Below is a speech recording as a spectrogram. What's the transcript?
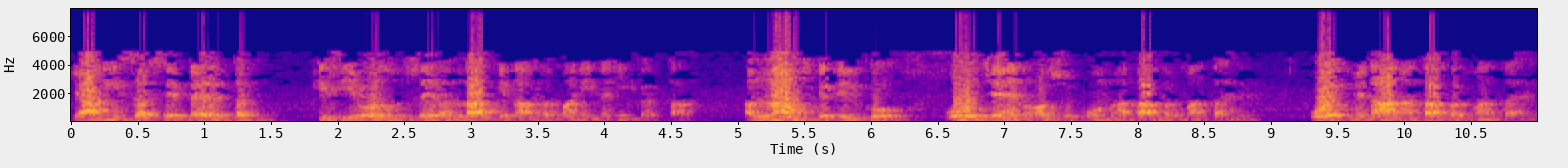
یعنی سر سے پیر تک کسی عضو سے اللہ کی نافرمانی نہیں کرتا۔ اللہ اس کے دل کو وہ چین اور سکون عطا فرماتا ہے۔ وہ اطمینان عطا فرماتا ہے۔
